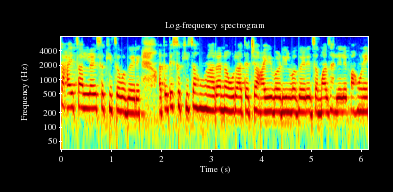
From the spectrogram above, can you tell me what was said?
काय चाललं आहे सखीचं वगैरे. आता ते सखीचा होणारा नवरा त्याचे आई वडील वगैरे जमा झालेले पाहुणे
